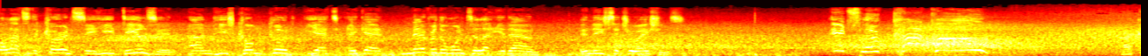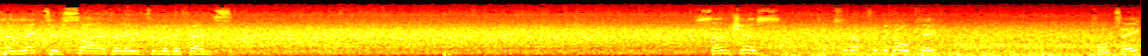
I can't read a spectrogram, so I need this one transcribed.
Well, that's the currency he deals in, and he's come good yet again. Never the one to let you down in these situations. It's Lukaku! A collective sigh of relief from the defence. Sanchez picks it up from the goal kick. Conte.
